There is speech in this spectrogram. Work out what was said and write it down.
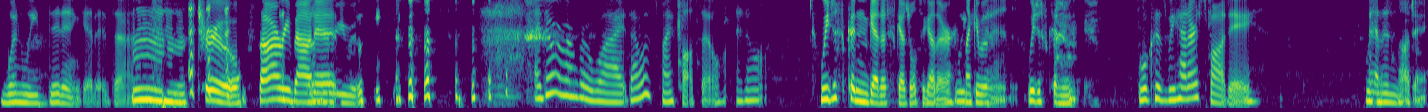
when we didn't get it done. Mm, true. Sorry about it. I don't remember why. That was my fault, though. I don't. We just couldn't get a schedule together. We like it was, we just couldn't. Well, because we had our spa day. We had a spa day.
